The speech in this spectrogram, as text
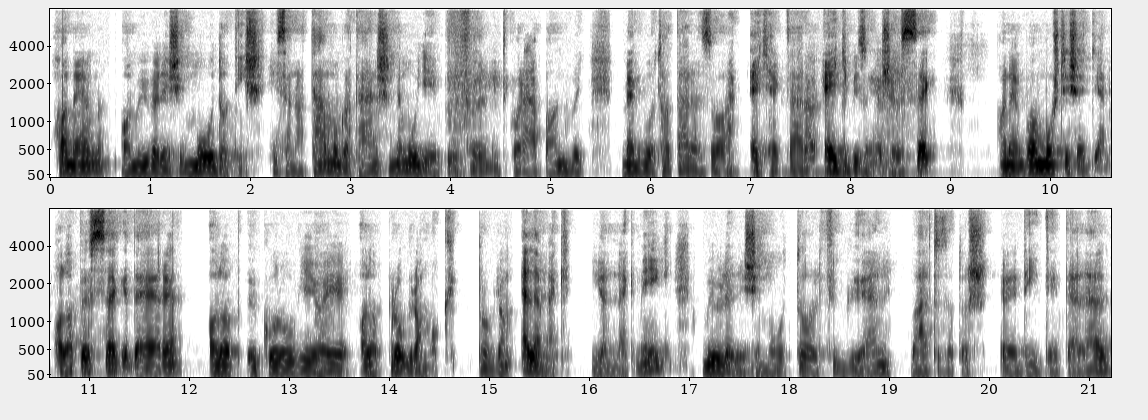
hanem a művelési módot is, hiszen a támogatás nem úgy épül föl, mint korábban, hogy meg volt határozva egy hektára egy bizonyos összeg, hanem van most is egy ilyen alapösszeg, de erre alapökológiai alapprogramok, program elemek jönnek még, a művelési módtól függően változatos díjtétellel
